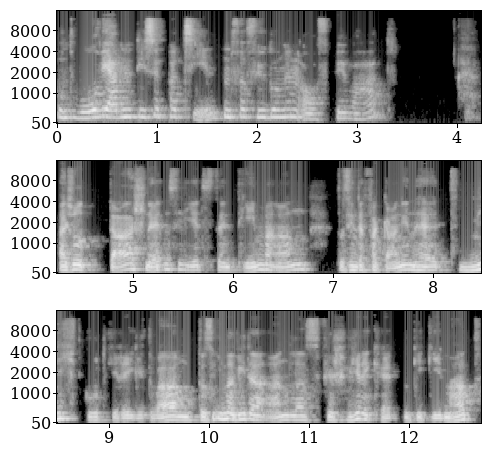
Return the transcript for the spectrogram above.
Und wo werden diese Patientenverfügungen aufbewahrt? Also da schneiden Sie jetzt ein Thema an, das in der Vergangenheit nicht gut geregelt war und das immer wieder Anlass für Schwierigkeiten gegeben hat.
